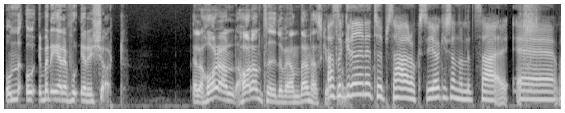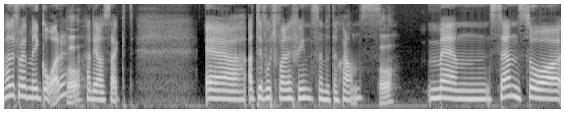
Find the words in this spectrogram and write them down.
Och, och, men är det, är det kört? Eller har han, har han tid att vända den här skutan? Alltså grejen är typ så här också, jag kan känna lite så här. Eh, hade du frågat mig igår Ja. hade jag sagt eh, att det fortfarande finns en liten chans. ja. Men sen så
